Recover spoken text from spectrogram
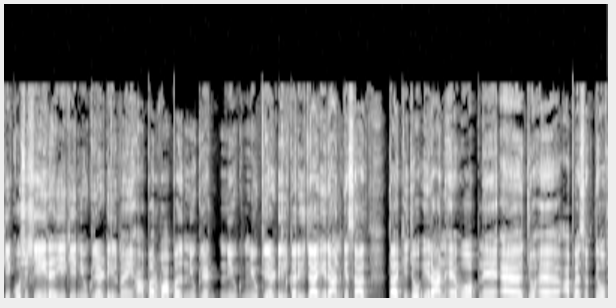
की कोशिश यही रहेगी कि न्यूक्लियर डील में यहाँ पर वापस न्यूक्लियर न्यूक्लियर डील करी जाए ईरान के साथ, ताकि जो ईरान है वो अपने जो है, आप कह सकते हो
